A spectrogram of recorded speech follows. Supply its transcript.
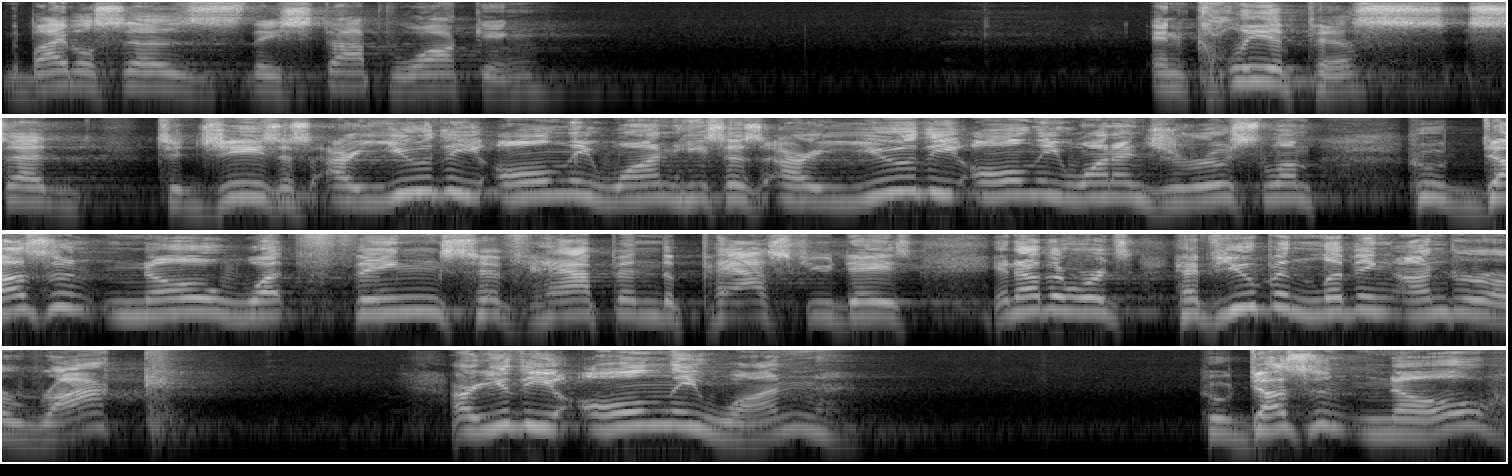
The Bible says they stopped walking. And Cleopas said, to Jesus, Are you the only one? He says, Are you the only one in Jerusalem who doesn't know what things have happened the past few days? In other words, have you been living under a rock? Are you the only one who doesn't know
